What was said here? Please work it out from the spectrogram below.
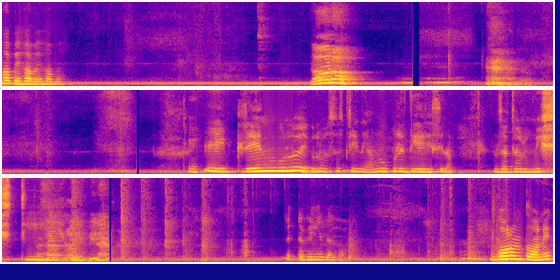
হবে হবে হবে। এই গ্রেনগুলো এগুলো হচ্ছে চিনি। আমি উপরে দিয়ে গেছিলাম। যাতে আরও মিষ্টি। একটা ভেঙে দেখা। গরম তো অনেক।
